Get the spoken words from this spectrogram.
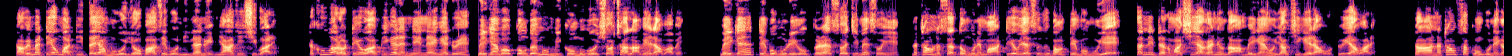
။ဒါပေမဲ့တရုတ်မှာဒီတက်ရောက်မှုကိုရောပါစေဖို့နည်းလမ်းတွေအများကြီးရှိပါတယ် တခုကတော့တရုတ်ဟာပြီးခဲ့တဲ့နှစ်နဲငယ်တွင်အမေရိကန်ပေါ်ကုန်သွယ်မှုမိကုန်မှုကိုရှော့ချလာခဲ့တာပါပဲအမေရိကန်ရဲ့တင်ပို့မှုတွေကို graph ဆွဲကြည့်မယ်ဆိုရင်2023ခုနှစ်မှာတရုတ်ရဲ့စုစုပေါင်းတင်ပို့မှုရဲ့7.8ရာခိုင်နှုန်းသာအမေရိကန်ကိုရောက်ရှိခဲ့တာကိုတွေ့ရပါတယ်ဒါဟာ2019ခုနှစ်က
